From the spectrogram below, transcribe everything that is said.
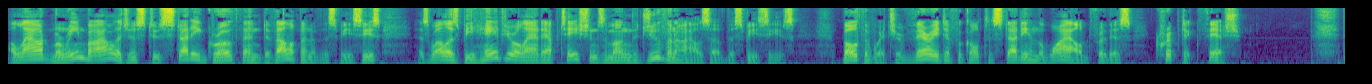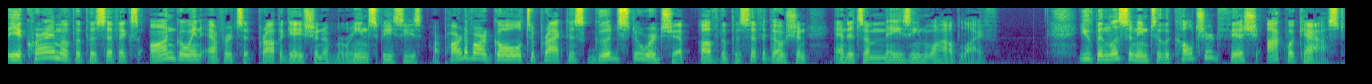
allowed marine biologists to study growth and development of the species, as well as behavioral adaptations among the juveniles of the species, both of which are very difficult to study in the wild for this cryptic fish. The Aquarium of the Pacific's ongoing efforts at propagation of marine species are part of our goal to practice good stewardship of the Pacific Ocean and its amazing wildlife. You've been listening to the Cultured Fish Aquacast,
